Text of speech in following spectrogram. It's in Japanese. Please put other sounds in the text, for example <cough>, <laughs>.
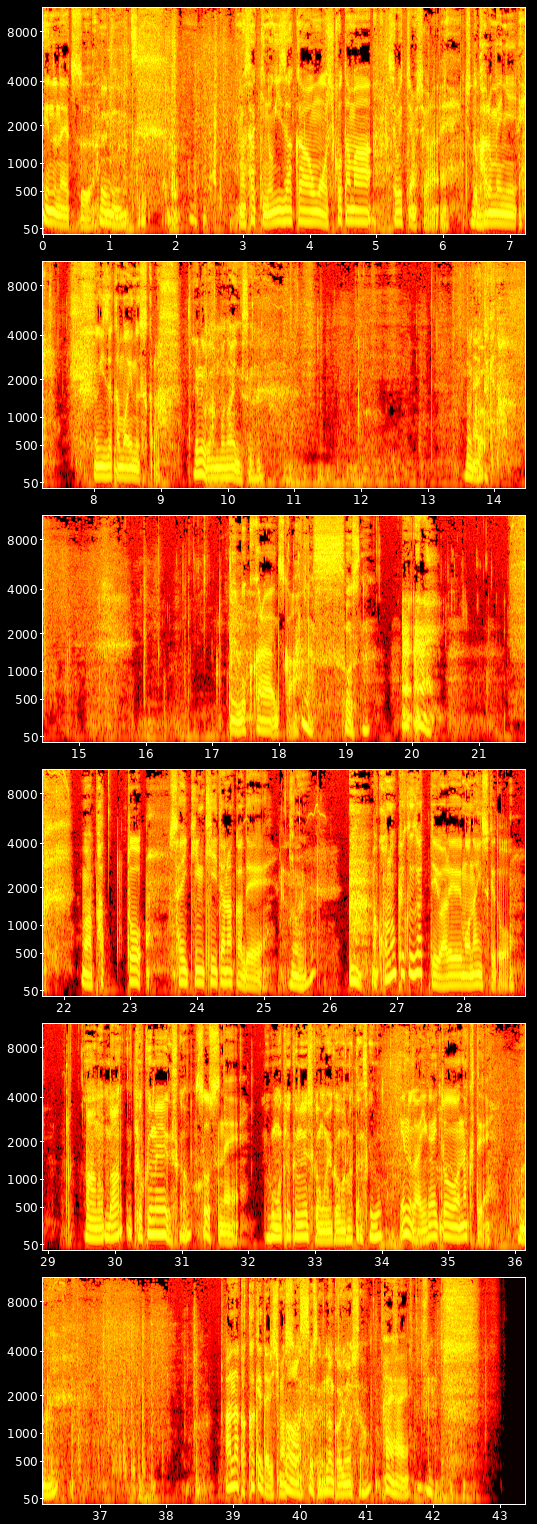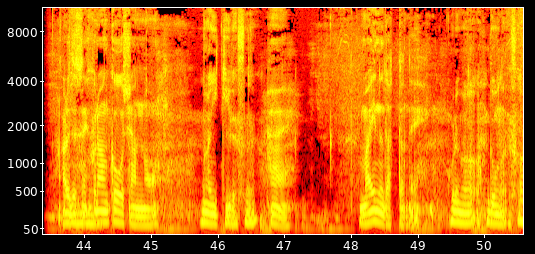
N のやつ。N のやつ。まあ、さっき乃木坂をもうしこたま喋っちゃいましたからね。ちょっと軽めに。乃木坂も N ですから。N があんまないんですよね。なんか何やっけな。で僕からですか？あそうですね。<coughs> まあ、パッと最近聞いた中で、はい。まあ、この曲がっていうあれもないんですけど、あの、ま、曲名ですか？そうですね。僕も曲名しか思い浮かばなかったんですけど。はい。N が意外となくて、あ、なんかかけたりします？あそうですね。なんかありました？はいはい。あれですね、フランク・オーシャンの、ナイキですね。はい。まあ N だったんで。これはどうなんですか？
